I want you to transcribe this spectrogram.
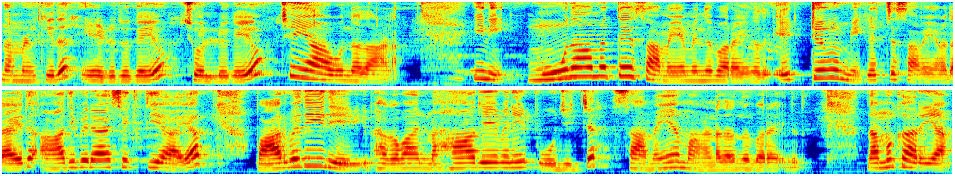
നമ്മൾക്കിത് എഴുതുകയോ ചൊല്ലുകയോ ചെയ്യാവുന്നതാണ്. ഇനി മൂന്നാമത്തെ സമയം എന്ന് പറയുന്നത് ഏറ്റവും മികച്ച സമയം. അതായത് ആദിപരാശക്തിയായ പാർവതീദേവി ഭഗവാൻ മഹാദേവനെ പൂജിച്ച സമയമാണതെന്ന് പറയുന്നത്. നമുക്കറിയാം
